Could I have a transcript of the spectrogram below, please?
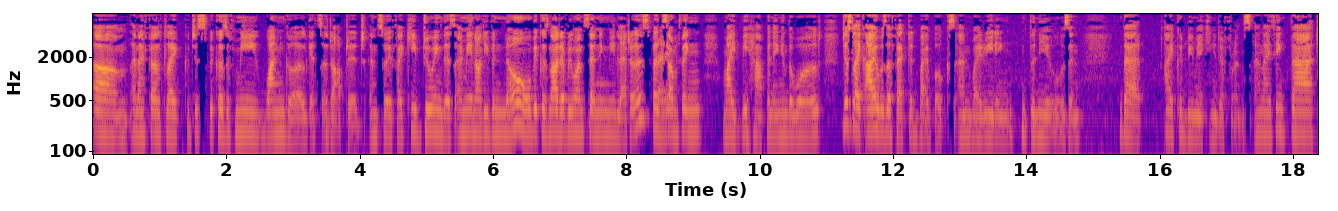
Um, and I felt like just because of me, one girl gets adopted. And so if I keep doing this, I may not even know because not everyone's sending me letters, but Right. something might be happening in the world. Just like I was affected by books and by reading the news, and that I could be making a difference. And I think that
